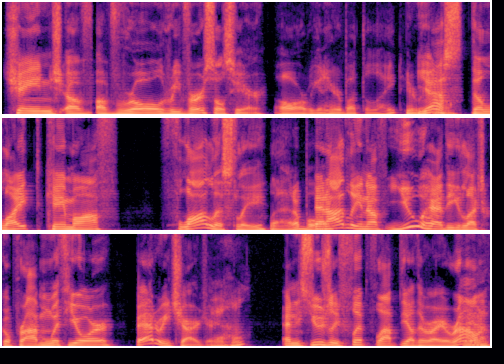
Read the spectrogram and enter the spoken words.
change of of role reversals here. Oh, are we going to hear about the light? Yes, the light came off flawlessly. Well, boy. And oddly enough, you had the electrical problem with your battery charger. uh-huh. And it's usually flip flop the other way around. Yeah.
